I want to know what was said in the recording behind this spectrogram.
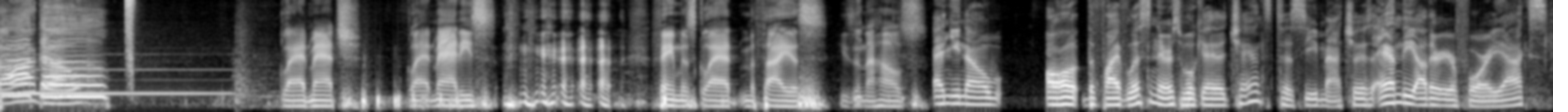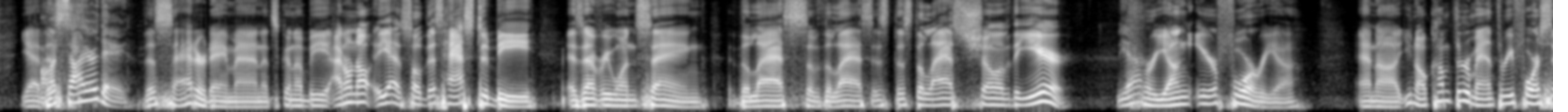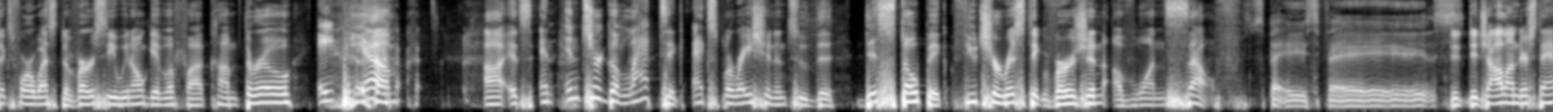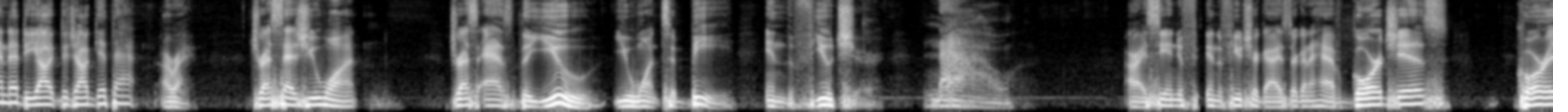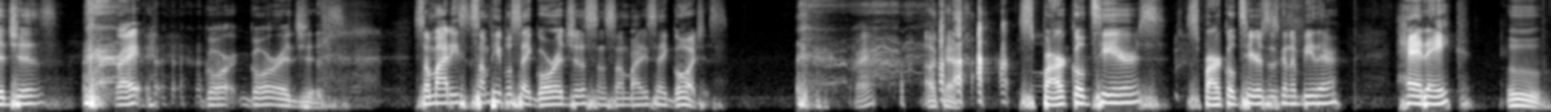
Chicago? Glad match. Glad Maddie's. Famous Glad Matthias. He's in the house. And you know, all the five listeners will get a chance to see matches and the other euphoriacs Yeah, on this Saturday. this Saturday, man. It's gonna be. I don't know. Yeah, so this has to be, as everyone's saying, the last of the last. Is this the last show of the year? Yeah. for Young Earphoria. And uh, you know, come through, man. Three four six four West Diversey. We don't give a fuck. Come through. 8 p.m. uh, it's an intergalactic exploration into the dystopic, futuristic version of oneself. Space face. Did, did y'all understand that? Did y'all did y'all get that? All right. Dress as you want. Dress as the you you want to be in the future. now. All right, see in the, f- in the future, guys, they're gonna have gorges, gorges, right? Gor- gorges. Somebody, some people say gorgeous, and somebody say gorgeous, right? Okay. Sparkle tears, sparkle tears is gonna be there. Headache, ooh.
